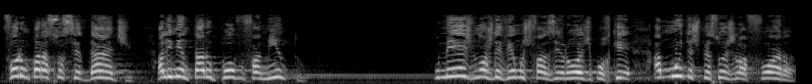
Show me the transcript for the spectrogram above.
foram para a sociedade, alimentar o povo faminto. O mesmo nós devemos fazer hoje, porque há muitas pessoas lá fora,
